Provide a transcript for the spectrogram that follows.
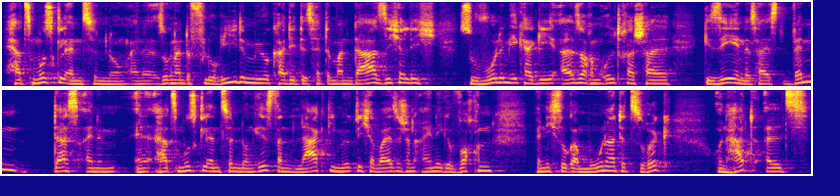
Herzmuskelentzündung, eine sogenannte fluoride Myokarditis, hätte man da sicherlich sowohl im EKG als auch im Ultraschall gesehen. Das heißt, wenn das eine Herzmuskelentzündung ist, dann lag die möglicherweise schon einige Wochen, wenn nicht sogar Monate zurück und hat als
